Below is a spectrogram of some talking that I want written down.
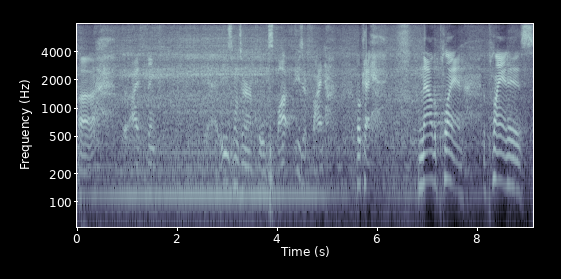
Uh, I think yeah, these ones are in a cold spot. These are fine. Okay. Now the plan. The plan is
